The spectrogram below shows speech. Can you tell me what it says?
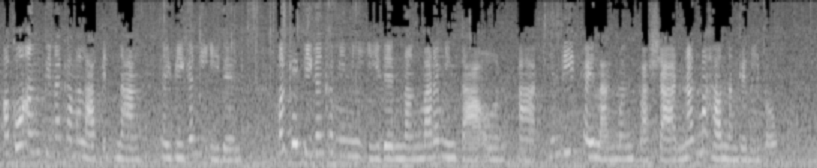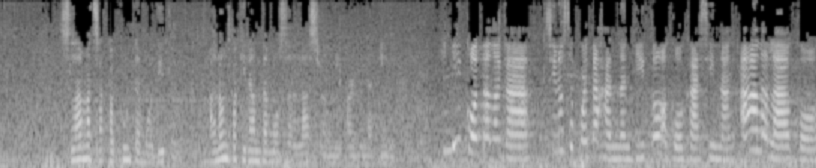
Ako ang pinakamalapit na kaibigan ni Eden. Magkaibigan kami ni Eden ng maraming taon at hindi kailangang pa siya nagmahal ng ganito. Salamat sa pagpunta mo dito. Anong pakiramdam mo sa relasyon ni Arvin at Eden? Hindi ko talaga sinusuportahan nandito ako kasi nang aalala ko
